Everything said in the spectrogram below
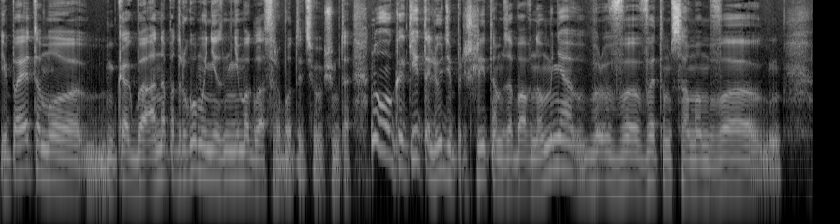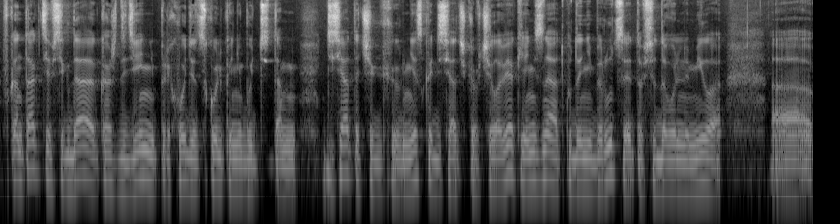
И поэтому, как бы, она по-другому не, не могла сработать, в общем-то. Ну, какие-то люди пришли там забавно. У меня в, в этом самом, в ВКонтакте всегда каждый день приходит сколько-нибудь там десяточек, несколько десяточков человек. Я не знаю, откуда они берутся, это все довольно мило. А,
